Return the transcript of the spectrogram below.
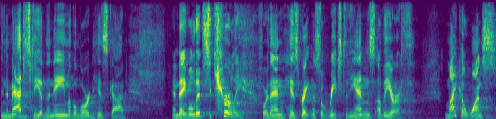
in the majesty of the name of the Lord his God. And they will live securely for then his greatness will reach to the ends of the earth. Micah wants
